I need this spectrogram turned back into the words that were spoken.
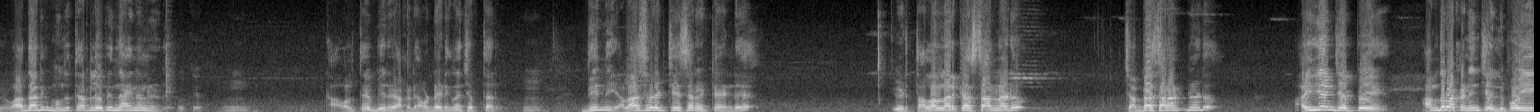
వివాదానికి ముందు తెరలేపింది ఆయనన్నాడు ఓకే. ఉమ్. కావాలితే మీరు అక్కడ ఎవరిని అడిగినా చెప్తారు. దీన్ని ఎలా సెలెక్ట్ చేశారంటే అండి వీడు తలలు నరికేస్తా అన్నాడు చంపేస్తానంటున్నాడు. అయ్యని చెప్పి అందరూ అక్కడి నుంచి వెళ్ళిపోయి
